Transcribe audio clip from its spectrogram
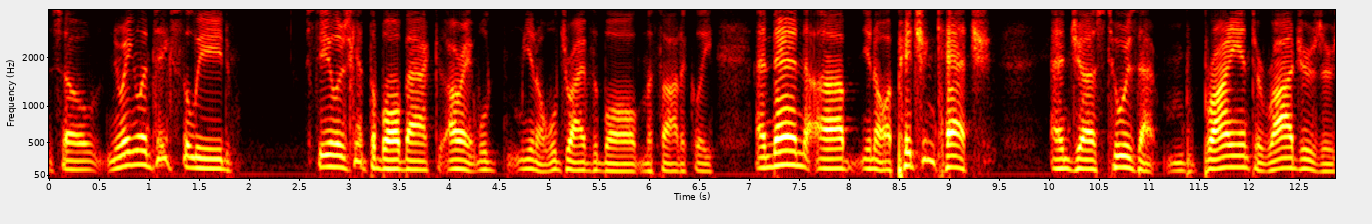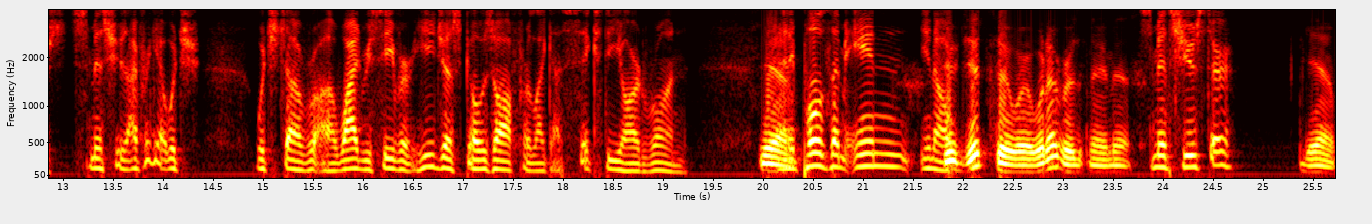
so New England takes the lead. Steelers get the ball back. All right, we'll you know we'll drive the ball methodically, and then uh, you know a pitch and catch, and just who is that? Bryant or Rogers or Smith? I forget which which uh, uh, wide receiver, he just goes off for like a 60 yard run. Yeah. And he pulls them in, you know, Jiu-jitsu or whatever his name is. Smith Schuster. Yeah.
